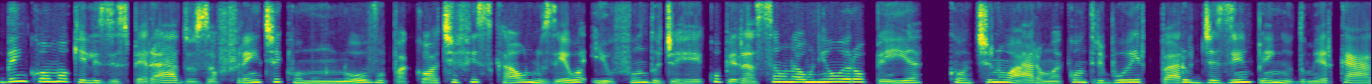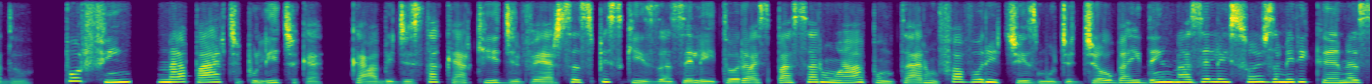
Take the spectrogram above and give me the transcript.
bem como aqueles esperados à frente como um novo pacote fiscal no ZEUA e o Fundo de Recuperação na União Europeia, continuaram a contribuir para o desempenho do mercado. Por fim, na parte política, cabe destacar que diversas pesquisas eleitorais passaram a apontar um favoritismo de Joe Biden nas eleições americanas,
